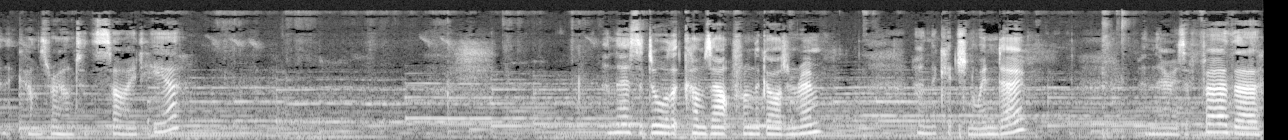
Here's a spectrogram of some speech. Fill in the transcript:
And it comes round to the side here. And there's the door that comes out from the garden room and the kitchen window. Is a further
